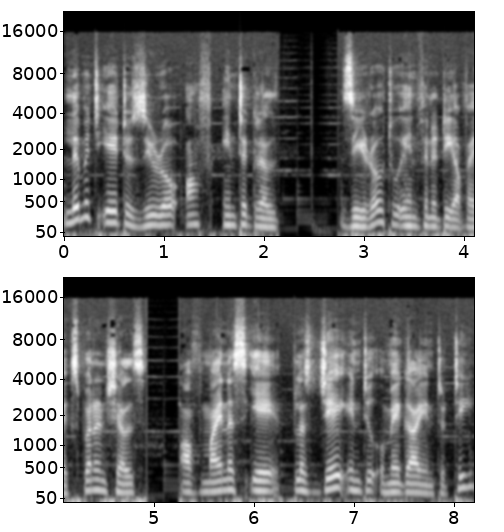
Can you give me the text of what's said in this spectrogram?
limit a to 0 of integral 0 to infinity of exponentials of minus a plus j into omega into t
